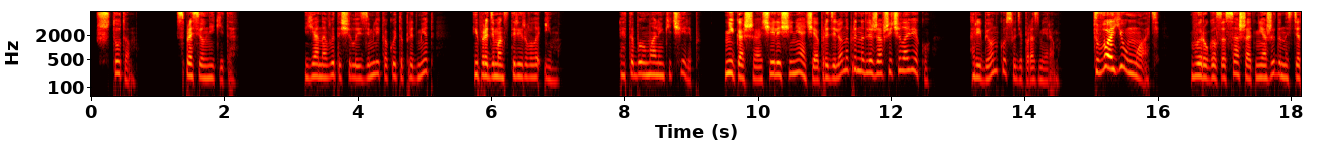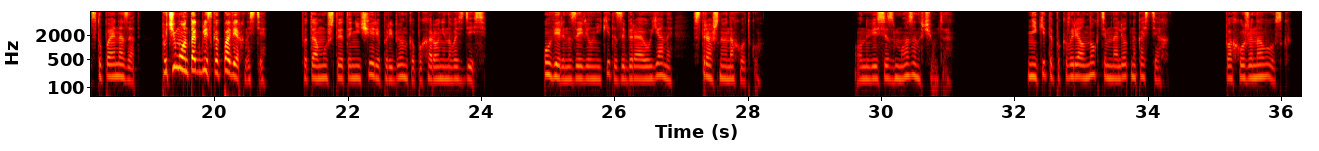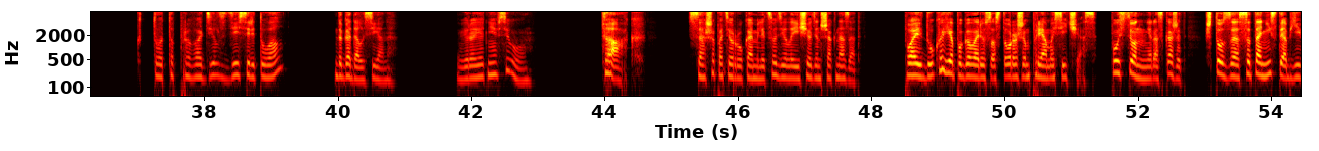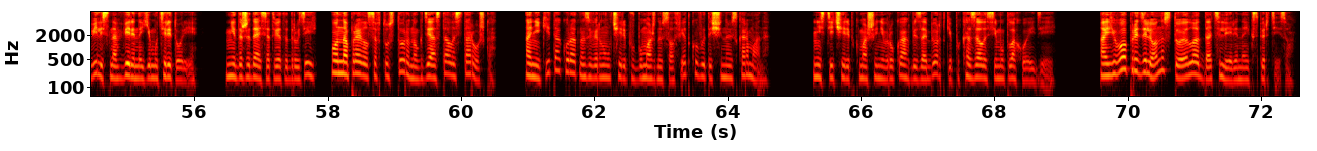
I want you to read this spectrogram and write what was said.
«Что там?» — спросил Никита. Яна вытащила из земли какой-то предмет и продемонстрировала им. Это был маленький череп. Не кошачий или щенячий, определенно принадлежавший человеку. ребенку, судя по размерам. «Твою мать!» — выругался Саша от неожиданности, отступая назад. Почему он так близко к поверхности? Потому что это не череп ребенка, похороненного здесь. Уверенно заявил Никита, забирая у Яны страшную находку. Он весь измазан в чем то Никита поковырял ногтем налет на костях. Похоже на воск. «Кто-то проводил здесь ритуал?» — догадалась Яна. «Вероятнее всего». «Так!» Саша потер руками лицо, делая еще один шаг назад. Пойду-ка я поговорю со сторожем прямо сейчас. Пусть он мне расскажет, что за сатанисты объявились на вверенной ему территории. Не дожидаясь ответа друзей, он направился в ту сторону, где осталась сторожка. А Никита аккуратно завернул череп в бумажную салфетку, вытащенную из кармана. Нести череп к машине в руках без обертки показалось ему плохой идеей. А его определенно стоило отдать Лере на экспертизу.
